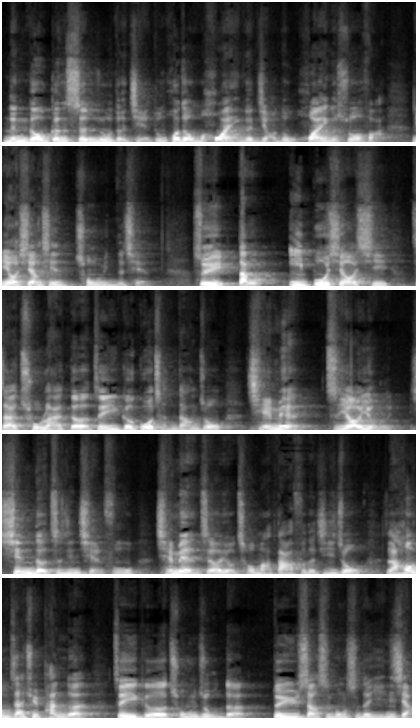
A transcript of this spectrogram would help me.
能够更深入的解读，或者我们换一个角度，换一个说法，你要相信聪明的钱。所以，当一波消息在出来的这一个过程当中，前面只要有新的资金潜伏，前面只要有筹码大幅的集中，然后你再去判断这一个重组的对于上市公司的影响，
